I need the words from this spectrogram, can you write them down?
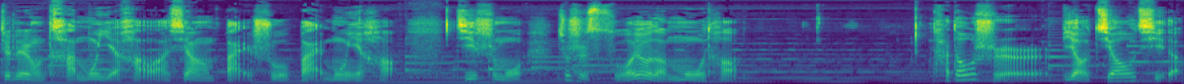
就这种檀木也好啊，像柏树、柏木也好，鸡翅木，就是所有的木头。它都是比较娇气的，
